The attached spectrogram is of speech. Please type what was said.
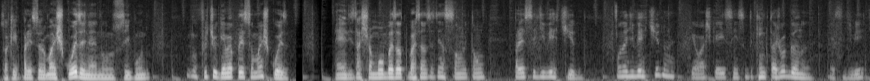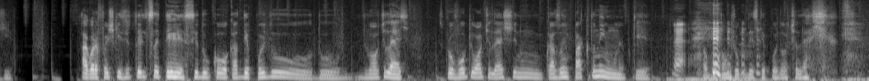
Só que apareceram mais coisas, né, no segundo no Future Game apareceu mais coisa. É, ele já chamou bastante atenção, então parece ser divertido. Quando é divertido, né? Que eu acho que é a essência de quem tá jogando, né? É se divertir. Agora foi esquisito ele ter sido colocado depois do, do, do Outlast. Isso provou que o Outlast não causou impacto nenhum, né? Porque é. pra botar um jogo desse depois do Outlast.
